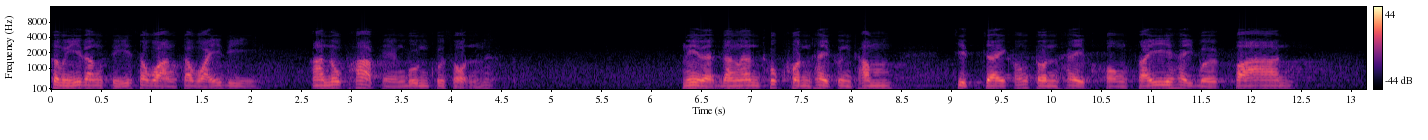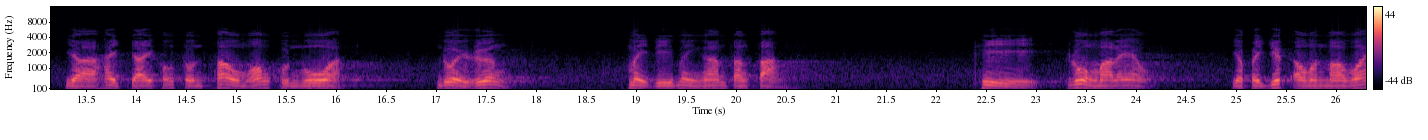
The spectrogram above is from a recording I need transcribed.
ศมีรังสีสว่างสวัยดี อนุภาพแห่งบุญกุศล นี่แหละ ดังนั้นทุกคนให้พึงทำจิตใจของตนให้ผ่องใสให้เบิกบาน อย่าให้ใจของตนเศร้ามองขุนมัว ด้วยเรื่องไม่ดีไม่งามต่างๆ ที่ร่วงมาแล้ว อย่าไปยึดเอามันมาไว้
